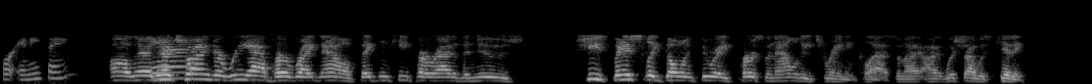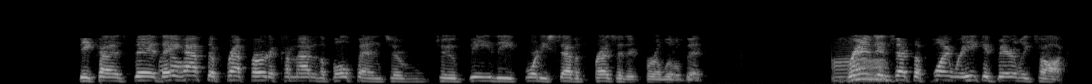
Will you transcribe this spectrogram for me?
for anything. Oh, they're they're trying to rehab her right now. If they can keep her out of the news, she's basically going through a personality training class, and I, I wish I was kidding. Because they they have to prep her to come out of the bullpen to to be the 47th president for a little bit. Brandon's at the point where he could barely talk.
